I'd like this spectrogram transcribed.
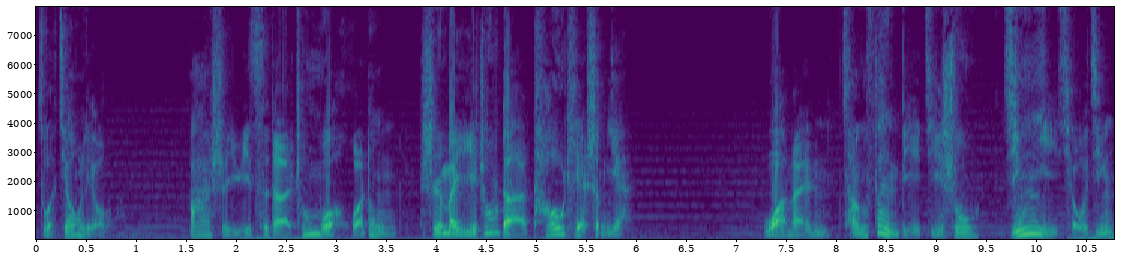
做交流，八十余次的周末活动。是每一周的饕餮盛宴。我们曾奋笔疾书，精益求精，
